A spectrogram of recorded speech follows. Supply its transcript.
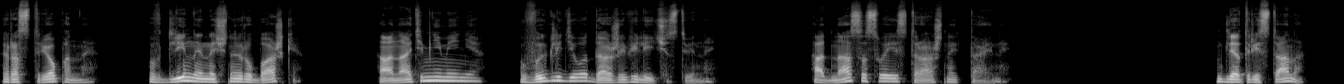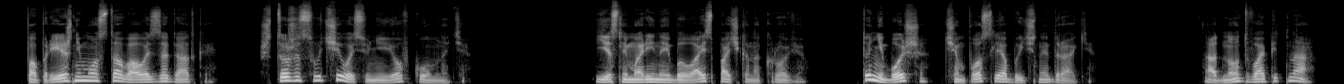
растрепанная, в длинной ночной рубашке, а она, тем не менее, выглядела даже величественной. Одна со своей страшной тайной. Для Тристана по-прежнему оставалась загадкой, что же случилось у нее в комнате. Если Марина и была испачкана кровью, то не больше, чем после обычной драки. Одно-два пятна,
